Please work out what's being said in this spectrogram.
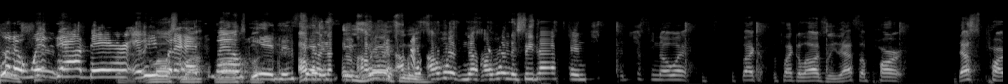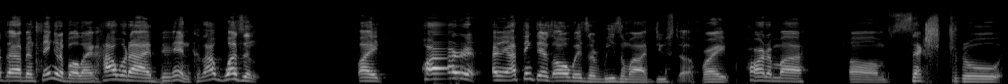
would have went down there and he would have had 12 kids instead I wouldn't, exactly. I, I, wouldn't no, I wouldn't see that and just you know what it's like psychologically that's a part that's the part that I've been thinking about. Like, how would I have been? Because I wasn't like part of I mean, I think there's always a reason why I do stuff, right? Part of my um sexual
